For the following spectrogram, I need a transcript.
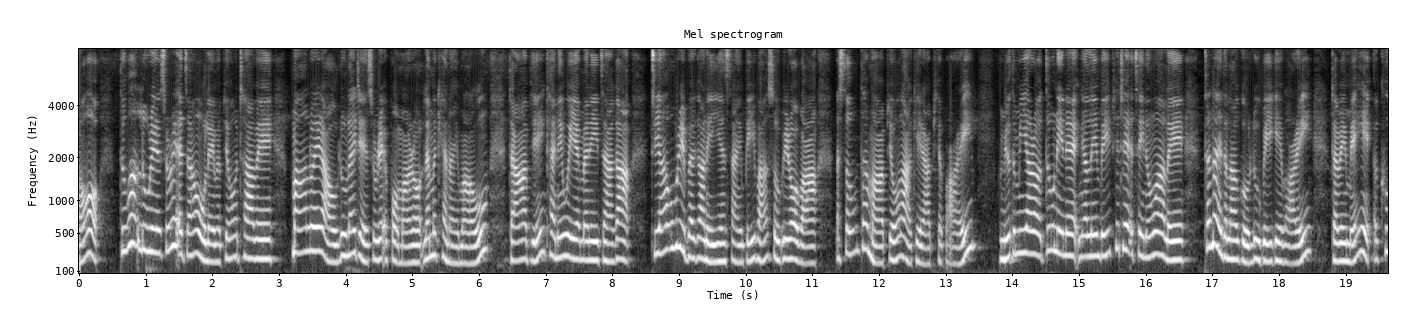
တော့သူကလှူတယ်ဆိုတဲ့အကြောင်းကိုလည်းမပြောထားဘဲမှားလွဲတာကိုလှူလိုက်တယ်ဆိုတဲ့အပေါ်မှာတော့လက်မခံနိုင်ပါဘူး။ဒါအပြင်ခိုင်နှင်းဝေရဲ့မန်နေဂျာကတရားဥပဒေဘက်ကနေရင်ဆိုင်ပေးပါဆိုပြီးတော့ပါအဆုံးသတ်မှာပြောလာခဲ့တာဖြစ်ပါတယ်။ အမျိုးသမီးကတော့သူ့အနေနဲ့ငလင်ပေးဖြစ်တဲ့အချိန်တုန်းကလည်းတက်နိုင်တဲ့လောက်ကိုလှူပေးခဲ့ပါတယ်။ဒါပေမဲ့အခု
